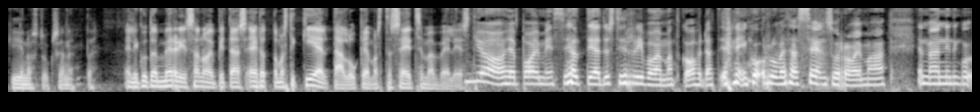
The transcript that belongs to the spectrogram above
kiinnostuksen. Että Eli kuten Meri sanoi, pitäisi ehdottomasti kieltää lukemasta seitsemän veljestä. Joo, ja poimia sieltä tietysti rivoimmat kohdat ja niinku ruveta sensuroimaan. Ja mä en niinku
